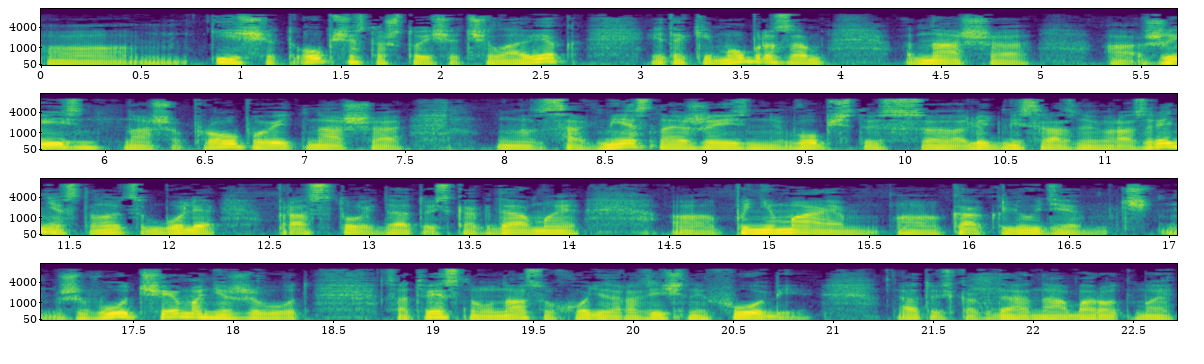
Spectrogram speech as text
Эм, ищет общество, что ищет человек, и таким образом наша жизнь, наша проповедь, наша совместная жизнь в обществе с э, людьми с разными мировоззрениями становится более простой. Да? То есть, когда мы э, понимаем, э, как люди живут, чем они живут, соответственно, у нас уходят различные фобии. Да? То есть, когда, наоборот, мы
